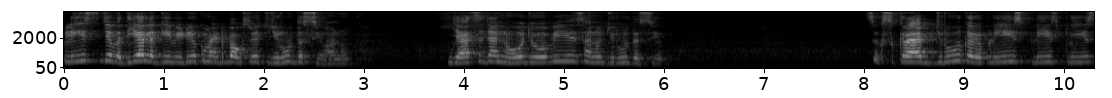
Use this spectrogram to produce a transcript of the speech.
ਪਲੀਜ਼ ਜੇ ਵਧੀਆ ਲੱਗੀ ਵੀਡੀਓ ਕਮੈਂਟ ਬਾਕਸ ਵਿੱਚ ਜ਼ਰੂਰ ਦੱਸਿਓ ਸਾਨੂੰ। ਯੈਸ ਜਾਂ ਨੋ ਜੋ ਵੀ ਸਾਨੂੰ ਜ਼ਰੂਰ ਦੱਸਿਓ। ਸਬਸਕ੍ਰਾਈਬ ਜ਼ਰੂਰ ਕਰਿਓ ਪਲੀਜ਼ ਪਲੀਜ਼ ਪਲੀਜ਼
